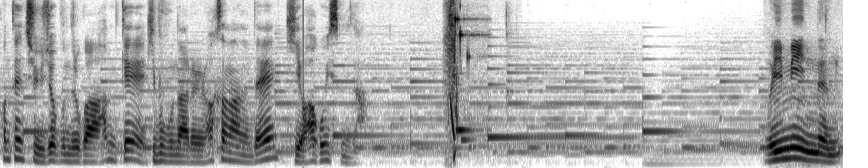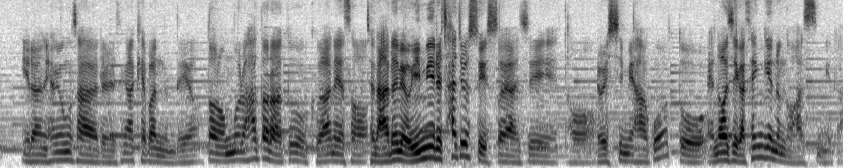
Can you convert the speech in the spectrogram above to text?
콘텐츠 유저분들과 함께 기부 문화를 확산하는 데 기여하고 있습니다. 의미 있는 이라는 형용사를 생각해 봤는데요. 어떤 업무를 하더라도 그 안에서 제 나름의 의미를 찾을 수 있어야지 더 열심히 하고 또 에너지가 생기는 것 같습니다.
